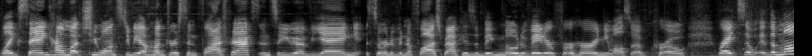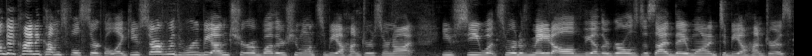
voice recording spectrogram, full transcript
like, saying how much she wants to be a huntress in flashbacks, and so you have Yang sort of in a flashback as a big motivator for her, and you also have Qrow, right? So the manga kind of comes full circle. Like, you start with Ruby unsure of whether she wants to be a huntress or not. You see what sort of made all of the other girls decide they wanted to be a huntress,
